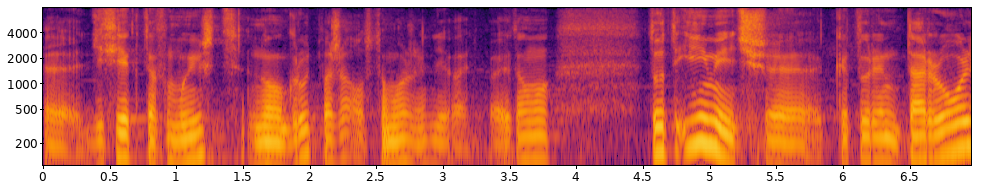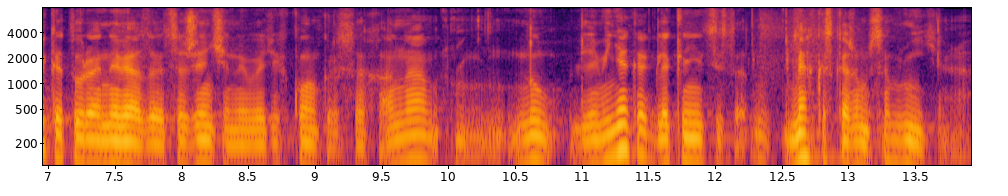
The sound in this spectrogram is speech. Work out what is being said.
э, дефектов мышц, но грудь, пожалуйста, можно делать. Поэтому тот имидж, э, который, та роль, которая навязывается женщиной в этих конкурсах, она ну, для меня, как для клинициста, ну, мягко скажем, сомнительна.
